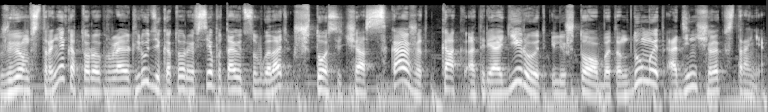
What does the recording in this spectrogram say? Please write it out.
живем в стране, которой управляют люди, которые все пытаются угадать, что сейчас скажет, как отреагирует или что об этом думает один человек в стране.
